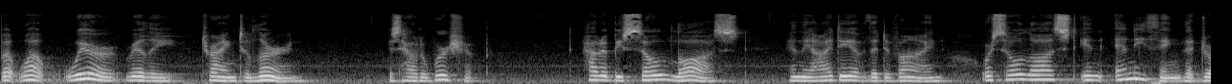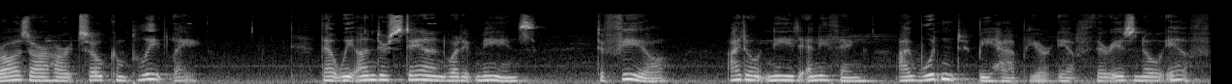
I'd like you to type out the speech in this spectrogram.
But what we're really trying to learn is how to worship, how to be so lost in the idea of the divine or so lost in anything that draws our heart so completely that we understand what it means to feel, I don't need anything. I wouldn't be happier if. There is no if.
